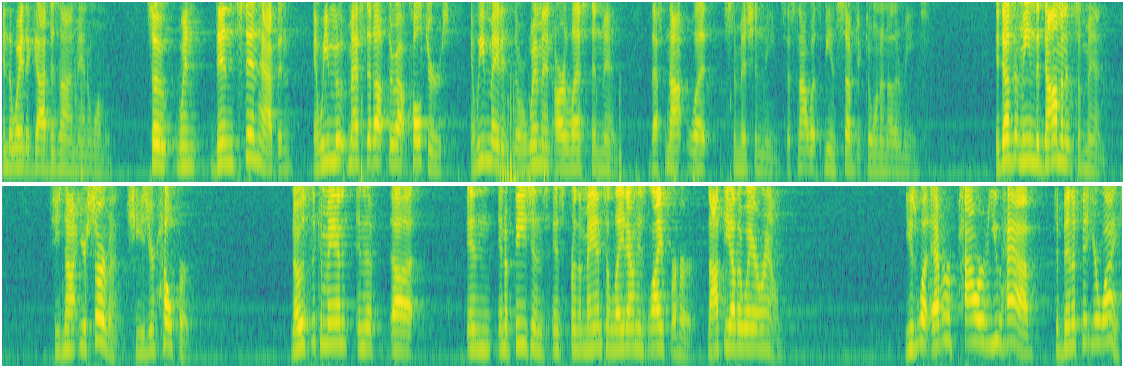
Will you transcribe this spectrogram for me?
in the way that God designed man and woman. So when then sin happened, and we messed it up throughout cultures, and we made it where women are less than men. That's not what submission means. That's not what being subject to one another means. It doesn't mean the dominance of men. She's not your servant, she's your helper. Notice the command in, the, uh, in, in Ephesians is for the man to lay down his life for her, not the other way around. Use whatever power you have to benefit your wife.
